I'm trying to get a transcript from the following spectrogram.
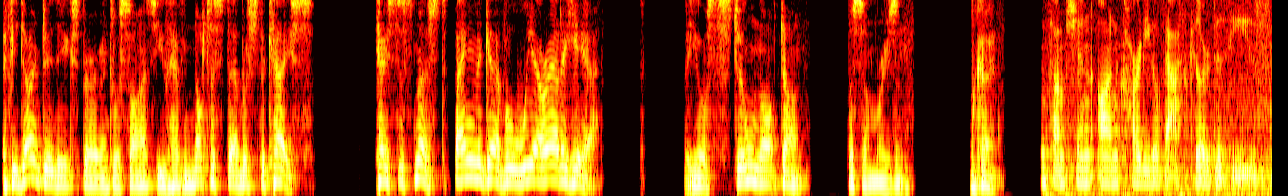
If you don't do the experimental science, you have not established the case. Case dismissed. Bang the gavel, we are out of here. But you're still not done for some reason. Okay. consumption on cardiovascular disease.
